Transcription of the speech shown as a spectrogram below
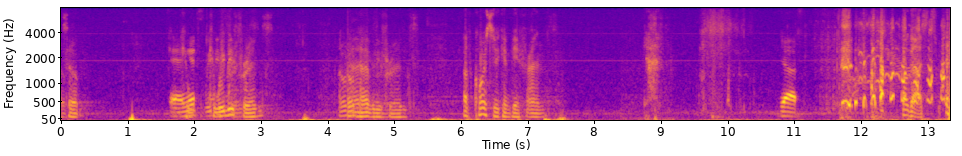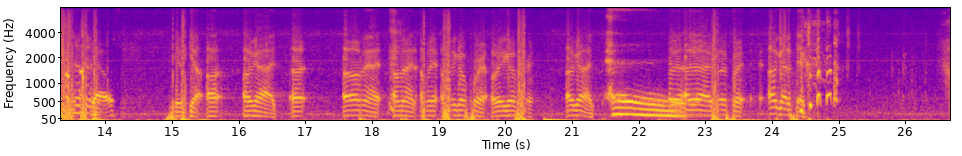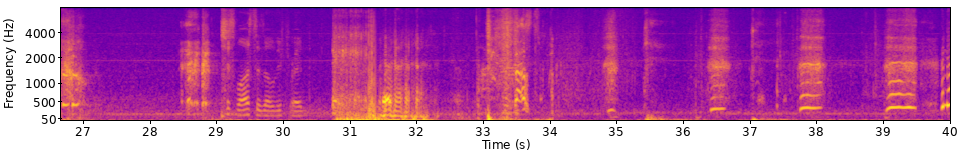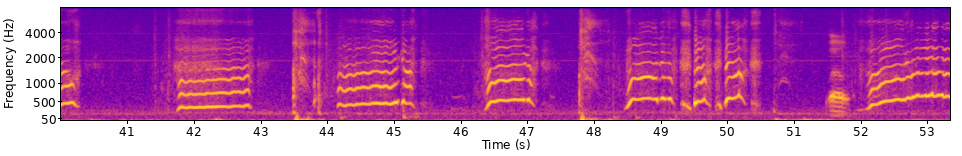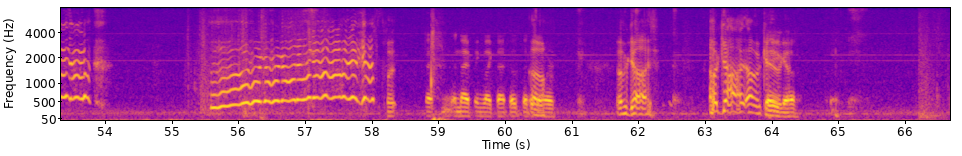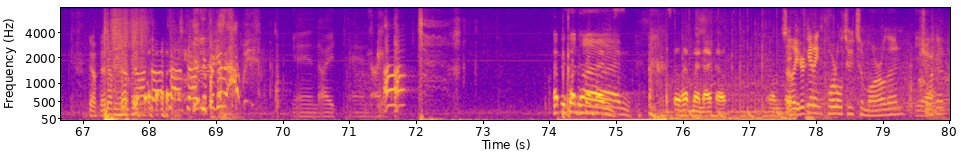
So, Dang can, it. can we be friends? I don't have any friends. Of course you can be friends. Yeah. Oh god. Yeah. Here we go. Uh, oh god. Uh, oh man. Oh man. I'm gonna, I'm gonna go for it. I'm gonna go for it. Oh god. Oh god. Oh god. I'm going for it. Oh god. I'm dead. Just lost his only friend. No! Ah! Oh god! Oh god! Oh, no, no, no, no! Wow. Oh, no, no, no, no, no, no, no. Oh, god, oh, god, oh, god, yes! But, That, a knifing like that, that, that doesn't Oh. work. oh god. Oh god, oh, okay, There you okay. go. No, no, no, no, no, Tom, Tom, Tom, you forgive me! Ow! And I and I Ah! Happy fun times! I still have my knife out. Um, So you're getting Portal 2 tomorrow then, Yeah. Shotgun?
